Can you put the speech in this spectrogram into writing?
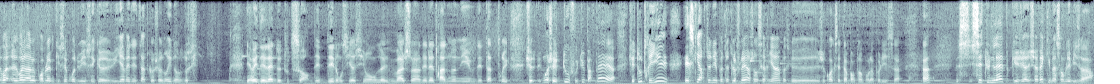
Voilà le problème qui s'est produit, c'est qu'il y avait des tas de cochonneries dans ce dossier. Il y avait des lettres de toutes sortes, des dénonciations, des machins, des lettres anonymes, des tas de trucs. moi, j'ai tout foutu par terre, j'ai tout trié. Et ce qui a retenu peut-être le flair, j'en sais rien, parce que je crois que c'est important pour la police, ça. Hein c'est une lettre que j'avais qui m'a semblé bizarre.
